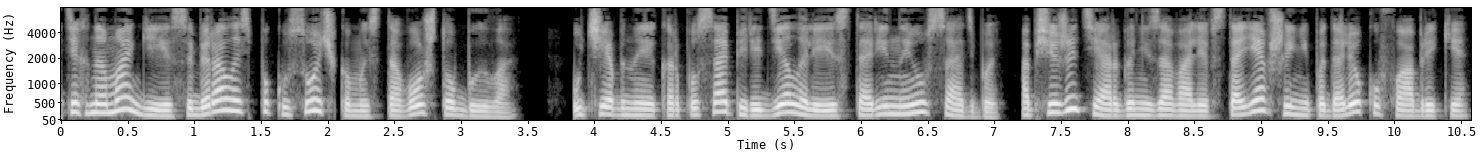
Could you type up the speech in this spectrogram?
техномагии собиралась по кусочкам из того, что было. Учебные корпуса переделали из старинной усадьбы, общежитие организовали в стоявшей неподалеку фабрике,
